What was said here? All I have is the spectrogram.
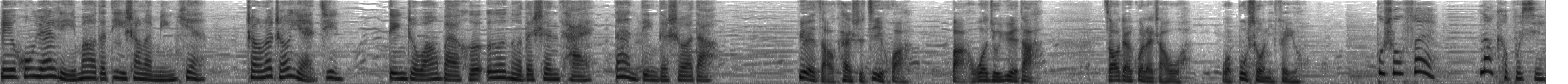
李宏源礼貌地递上了名片，整了整眼镜，盯着王百合婀娜的身材，淡定的说道：“越早开始计划，把握就越大。”早点过来找我，我不收你费用。不收费？那可不行。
